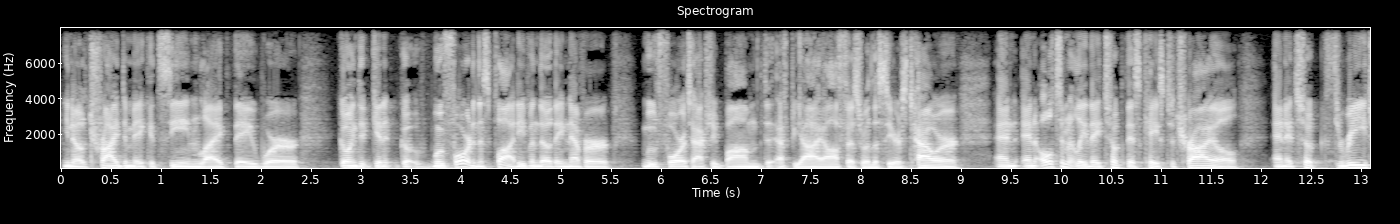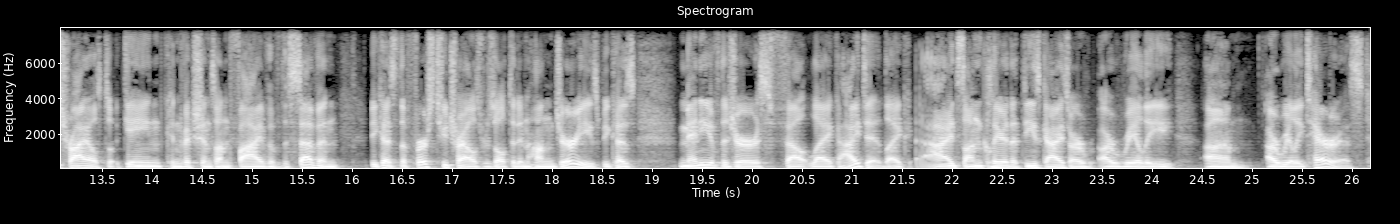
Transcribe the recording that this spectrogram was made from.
you know, tried to make it seem like they were going to get it, go, move forward in this plot, even though they never moved forward to actually bomb the FBI office or the Sears Tower. And, and ultimately they took this case to trial and it took three trials to gain convictions on five of the seven because the first two trials resulted in hung juries because many of the jurors felt like I did. Like it's unclear that these guys are, are really, um, are really terrorists.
